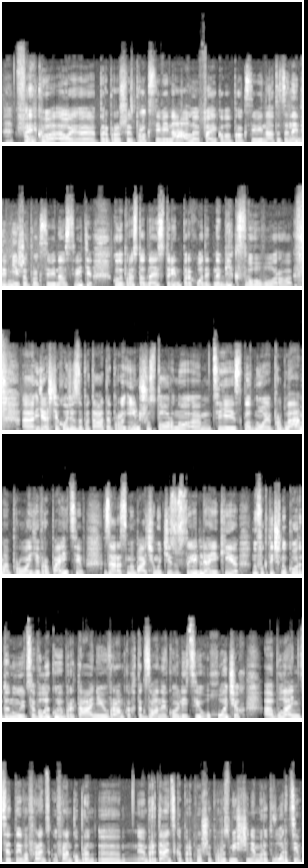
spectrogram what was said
фейкова, ой, е, перепрошую, проксі війна, але фейкова проксі війна, то це найдивніша проксі війна в світі, коли просто одна із сторін переходить на бік свого ворога. Е, я ще хочу запитати про іншу сторону е, цієї складної проблеми, про європейців. Зараз ми бачимо ті зусилля, які ну фактично координуються Великою Британією в рамках так званої коаліції охочих. Е, була ініціатива франко-британська, перепрошую, про розміщення миротворців.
